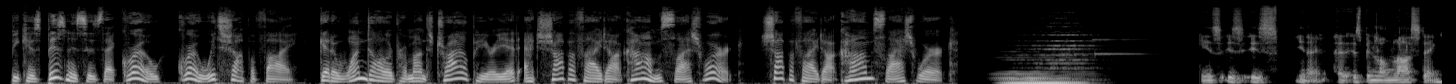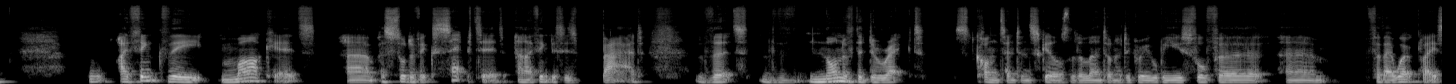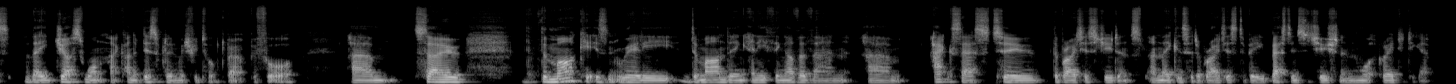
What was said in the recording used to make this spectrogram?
because businesses that grow grow with Shopify. Get a $1 per month trial period at Shopify.com slash work. Shopify.com slash work. Is is is, you know, has been long lasting. I think the market um, has sort of accepted, and I think this is bad, that none of the direct content and skills that are learnt on a degree will be useful for um, for their workplace. They just want that kind of discipline, which we talked about before. Um, so the market isn't really demanding anything other than um, access to the brightest students, and they consider brightest to be best institution and what grade did you get.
